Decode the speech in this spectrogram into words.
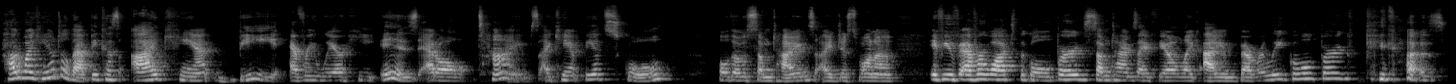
How do I handle that? Because I can't be everywhere he is at all times. I can't be at school, although sometimes I just want to. If you've ever watched The Goldbergs, sometimes I feel like I am Beverly Goldberg because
